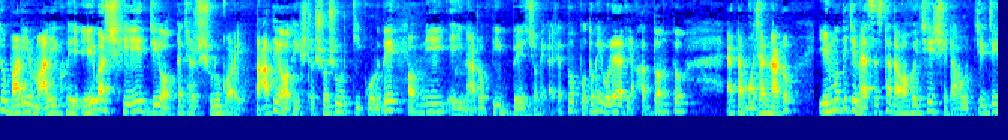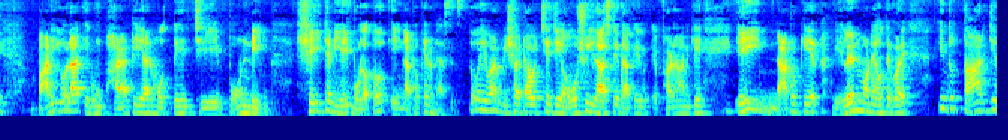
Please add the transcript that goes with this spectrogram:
তো বাড়ির মালিক হয়ে এবার সে যে অত্যাচার শুরু করে, তাতে অতিষ্ঠ শ্বশুর কি করবে, সব নিয়েই এই নাটকটি বেশ জমে গেছে। তো প্রথমেই বলে রাখি, আদ্যন্ত একটা মজার নাটক। এর মধ্যে যে মেসেজটা দেওয়া হয়েছে, সেটা হচ্ছে যে বাড়িওয়ালা এবং ভাড়াটিয়ার মধ্যে যে বন্ডিং সেইটা নিয়েই মূলত এই নাটকের মেসেজ তো এবার বিষয়টা হচ্ছে যে অবশ্যই লাস্টে তাকে, ফারহানকে এই নাটকের ভিলেন মনে হতে পারে, কিন্তু তার যে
